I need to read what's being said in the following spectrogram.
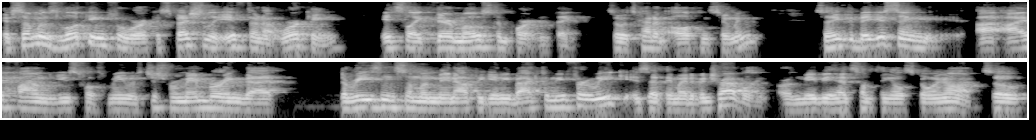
If someone's looking for work, especially if they're not working, it's like their most important thing. So it's kind of all consuming. So I think the biggest thing I, I found useful for me was just remembering that the reason someone may not be getting back to me for a week is that they might have been traveling or maybe had something else going on. So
